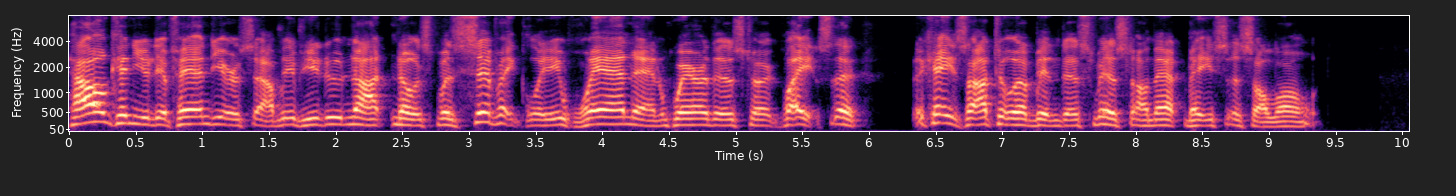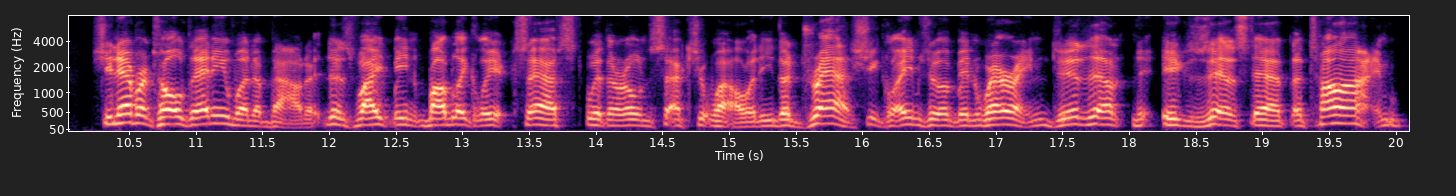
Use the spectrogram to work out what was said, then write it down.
How can you defend yourself if you do not know specifically when and where this took place? The, the case ought to have been dismissed on that basis alone. She never told anyone about it, despite being publicly obsessed with her own sexuality. The dress she claims to have been wearing didn't exist at the time,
